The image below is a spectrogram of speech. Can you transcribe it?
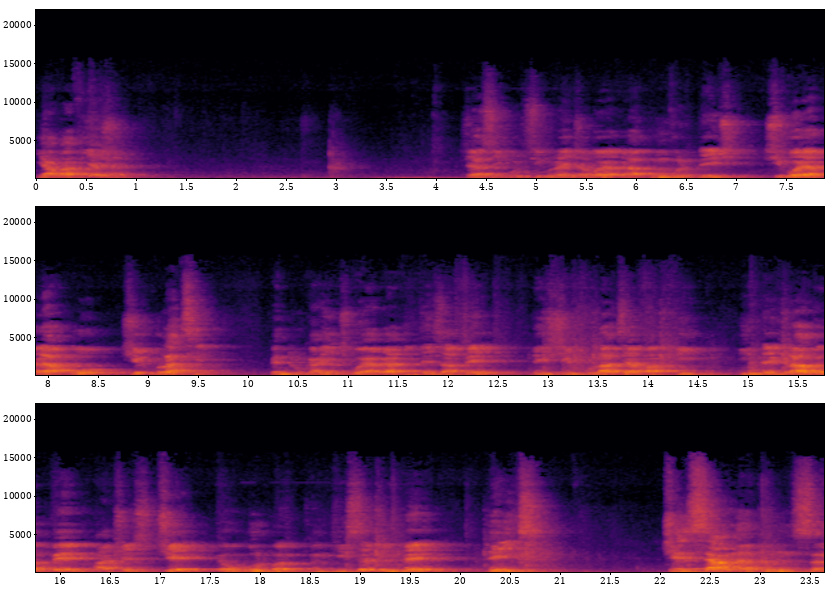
Ea va fi așa. Și asigur, sigur, aici voi avea un vârtej și voi avea o circulație. Pentru că aici voi avea viteza V, deci circulația va fi integrală pe acest C, pe o curbă închisă din V de X. Ce înseamnă însă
